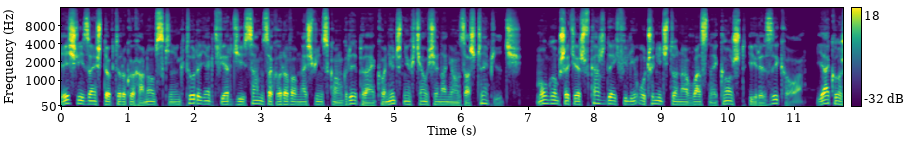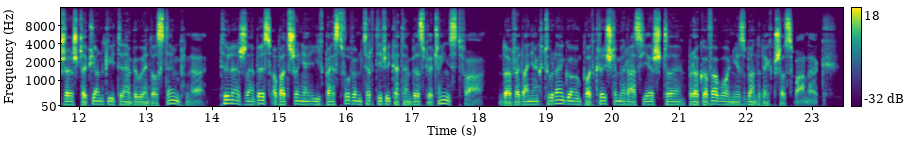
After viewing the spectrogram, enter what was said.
Jeśli zaś dr Kochanowski, który jak twierdzi sam zachorował na świńską grypę, koniecznie chciał się na nią zaszczepić, mógł przecież w każdej chwili uczynić to na własny koszt i ryzyko, jako że szczepionki te były dostępne, tyle że bez opatrzenia ich państwowym certyfikatem bezpieczeństwa, do wydania którego, podkreślmy raz jeszcze, brakowało niezbędnych przesłanek.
